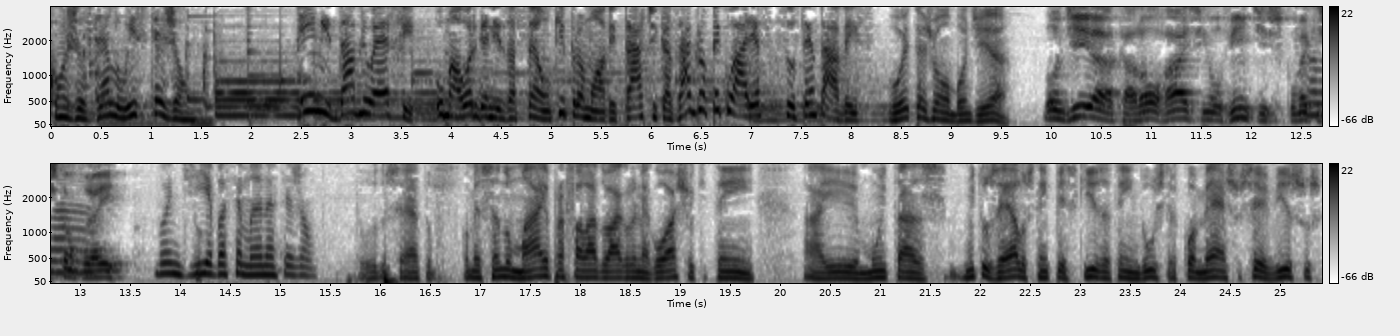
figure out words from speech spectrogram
com José Luiz Tejom. NWF, uma organização que promove práticas agropecuárias sustentáveis. Oi, Tejom, bom dia. Bom dia, Carol, Heisen, ouvintes, como é que Olá. estão por aí? Bom dia, boa semana, Tejom. Tudo certo. Começando maio para falar do agronegócio que tem aí muitas, muitos elos, tem pesquisa, tem indústria, comércio, serviços,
